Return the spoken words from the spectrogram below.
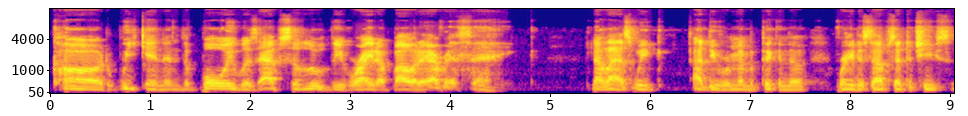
Card Weekend, and the boy was absolutely right about everything. Now, last week, I do remember picking the Raiders to upset the Chiefs,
